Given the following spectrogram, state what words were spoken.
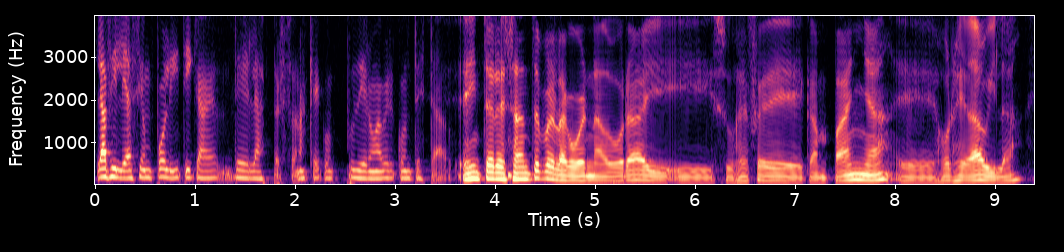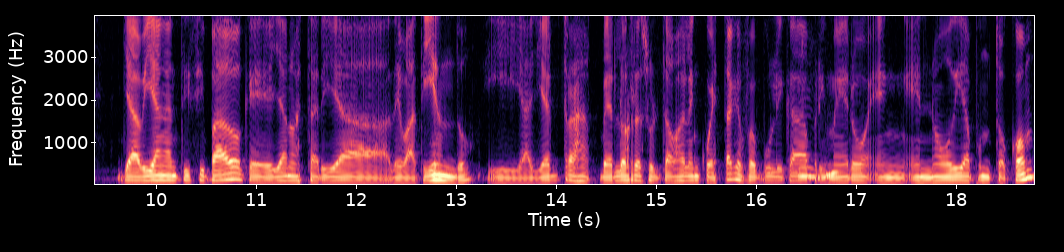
la afiliación política de las personas que pudieron haber contestado. Es interesante, pero la gobernadora y, su jefe de campaña, eh, Jorge Dávila, ya habían anticipado que ella no estaría debatiendo y ayer tras ver los resultados de la encuesta que fue publicada primero en, en novodia.com,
